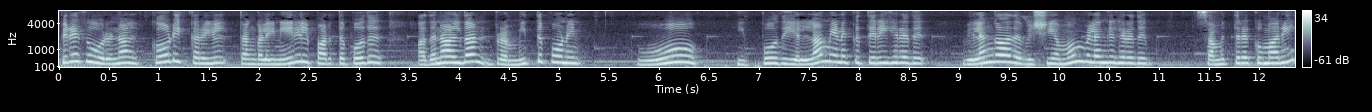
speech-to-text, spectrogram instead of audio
பிறகு ஒரு நாள் கோடிக்கரையில் தங்களை நேரில் பார்த்தபோது அதனால்தான் பிரமித்து போனேன். ஓ இப்போது எல்லாம் எனக்கு தெரிகிறது. விளங்காத விஷயமும் விளங்குகிறது. சமுத்திரகுமாரி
